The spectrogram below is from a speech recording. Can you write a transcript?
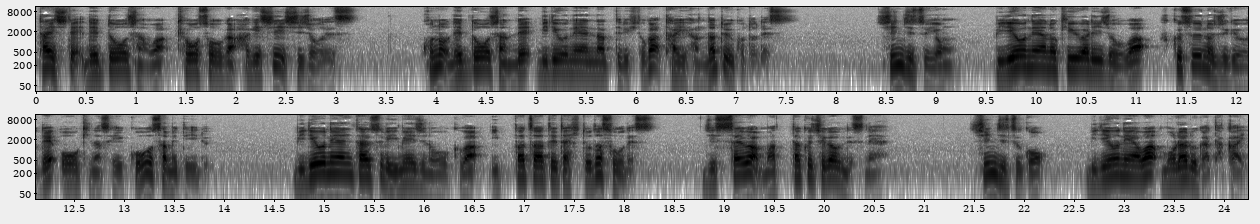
対してレッドオーシャンは競争が激しい市場です。このレッドオーシャンでビリオネアになっている人が大半だということです。真実4、ビリオネアの9割以上は複数の事業で大きな成功を収めている。ビリオネアに対するイメージの多くは一発当てた人だそうです。実際は全く違うんですね。真実5、ビリオネアはモラルが高い。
